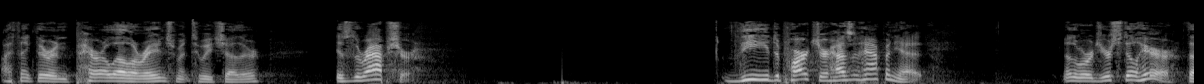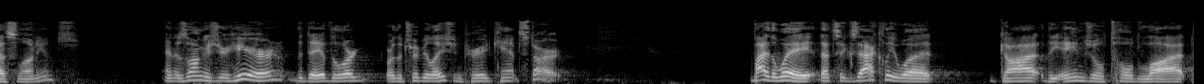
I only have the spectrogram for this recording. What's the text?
I think they're in parallel arrangement to each other, is the rapture. The departure hasn't happened yet. In other words, you're still here, Thessalonians. And as long as you're here, the day of the Lord or the tribulation period can't start. By the way, that's exactly what God, the angel told Lot,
